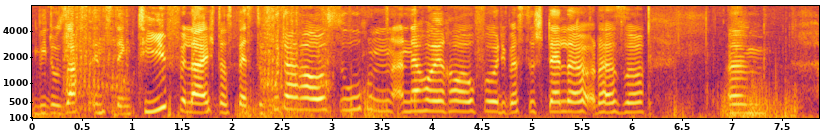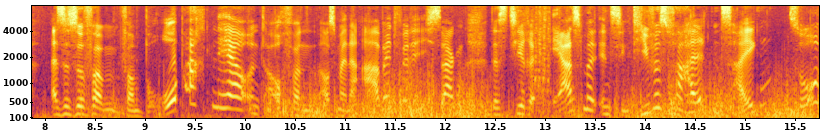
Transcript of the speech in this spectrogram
wie du sagst, instinktiv vielleicht das beste Futter raussuchen an der Heuraufe, die beste Stelle oder so. Ähm, also so vom, vom Beobachten her und auch von, aus meiner Arbeit würde ich sagen, dass Tiere erstmal instinktives Verhalten zeigen so,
